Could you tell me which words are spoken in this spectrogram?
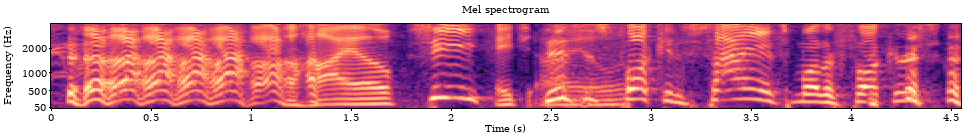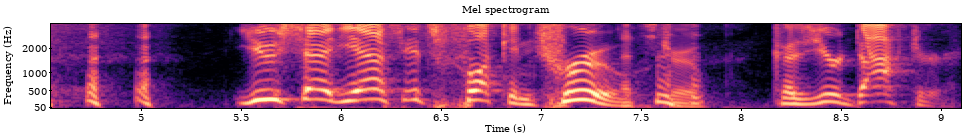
Ohio. See, H-I-O. this is fucking science, motherfuckers. you said yes, it's fucking true. That's true. because you're doctor.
